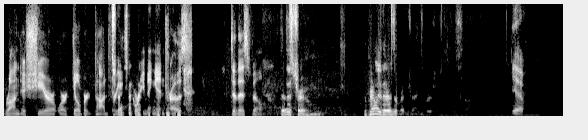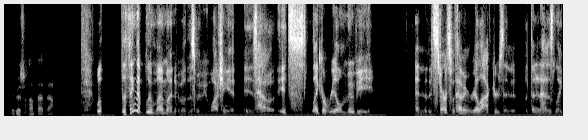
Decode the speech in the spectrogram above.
Rhonda Shear or Gilbert Gottfried screaming intros to this film. That is true. Apparently, there is a RiffTrax version of this, so yeah. maybe I should hunt that down. Well, the thing that blew my mind about this movie watching it is how it's like a real movie and it starts with having real actors in it but then it has like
